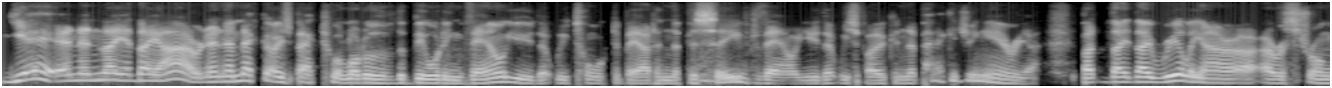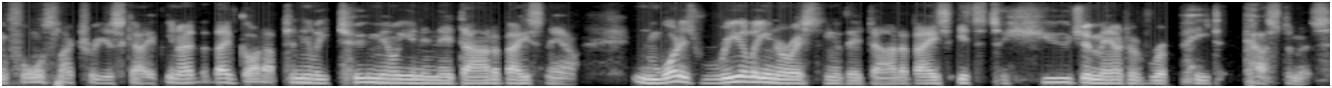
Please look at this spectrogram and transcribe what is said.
Yeah, and, and they they are, and, and that goes back to a lot of the building value that we talked about and the perceived mm-hmm. value that we spoke in the packaging area. But they, they really are, are a strong force, Luxury Escape. You know, they've got up to nearly 2 million in their database now. And what is really interesting of their database, is it's a huge amount of repeat customers.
